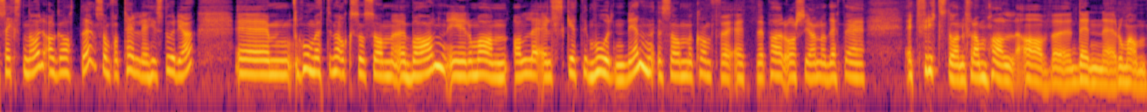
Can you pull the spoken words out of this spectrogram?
16 år, Agathe, som forteller historier. Eh, Hun møtte meg også som barn i romanen 'Alle elsket moren din', som kom for et par år siden. Og dette er et frittstående framhold av eh, den romanen.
